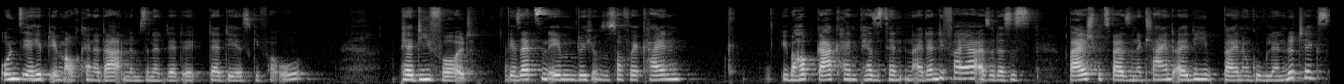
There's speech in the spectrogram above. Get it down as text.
und sie erhebt eben auch keine Daten im Sinne der, der DSGVO per Default. Wir setzen eben durch unsere Software keinen, überhaupt gar keinen persistenten Identifier, also das ist beispielsweise eine Client-ID bei einem Google Analytics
